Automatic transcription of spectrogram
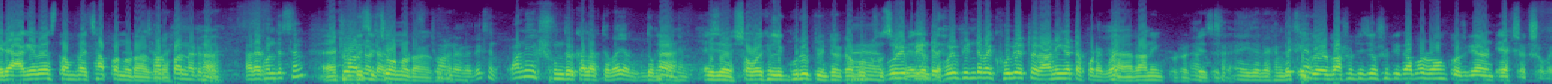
এটা আগে বেচতাম প্রায় ছাপ্পান্ন টাকা ছাপ্পান্ন টাকা হ্যাঁ। আর এখন দেখছেন? এখন দিচ্ছি 54 টাকা। করে। চুয়ান্ন টাকা। দেখছেন? অনেক সুন্দর কালার তো ভাই একদম হ্যাঁ এই যে সবাই খালি গুড়ি প্রিন্টের কাপড় গুড়ি এই যে প্রিন্ট গুড়ি প্রিন্টটা ভাই খুবই একটা রানিং একটা প্রোডাক্ট হ্যাঁ রানিং প্রোডাক্ট এই যে আচ্ছা, দেখেন। এই যে দেখেন দেখছেন? এগুলোর বাষট্টি চৌষট্টি কাপড় রং কোষ গ্যারান্টি একশো একশো ভাই।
